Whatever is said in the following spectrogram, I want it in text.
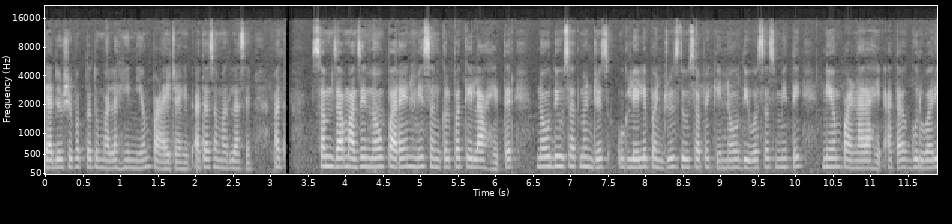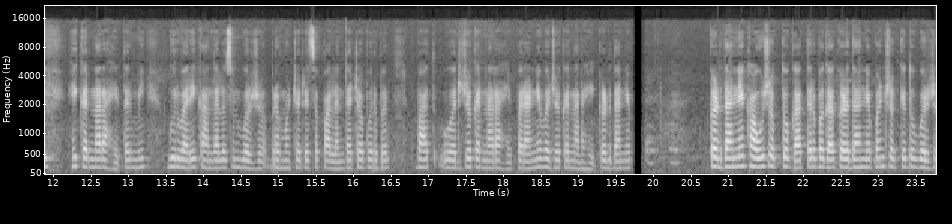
त्या दिवशी फक्त तुम्हाला हे नियम पाळायचे आहेत. आता समजलं असेल. आता समजा माझे नऊ पारायण मी संकल्प केला आहे तर नऊ दिवसात म्हणजेच उरलेले पंचवीस दिवसापैकी नऊ दिवसच मी ते नियम पाळणार आहे. आता गुरुवारी हे करणार आहे तर मी गुरुवारी कांदा लसूण वर्ज ब्रह्मचर्याचं पालन त्याच्याबरोबर भात वर्ज करणार आहे पराण्य वर्ज करणार आहे कडधान्य कडधान्य खाऊ शकतो का? तर बघा कडधान्य पण शक्यतो वर्ज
